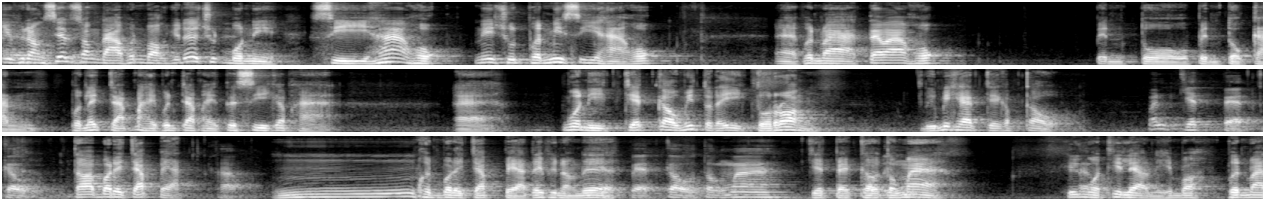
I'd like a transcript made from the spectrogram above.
อยู่พี่น้องเส้นสองดาวเพิ่นบอกอยู่เด้อชุดบนนี่สี่ห้าหกนี่ชุดเพิ่นมีสี่ห้าหกเออเพิ่นว่าแต่ว่าหก เป็นตัวเป็นตัวกันเพิ่นเลยจับมาให้เพิ่นจับให้แต่สี่กับห้าเอองวดนี้เจ็ดเก้ามีตัวใดอีกตัวร่อง หรือไม่แค่เจ็ดกับเก้ามันเจ็ดแปดเก้าแต่ว่าบ่ได้จับแปดครับอืมเพิ่นบ่ได้จับแปดได้อพี่น้องเด้อแปดเก้าต้องมาเจ็ดแปดเก้าต้องมา คืองวดที่แล้วนี่เห็นบ่เพิ่นมา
